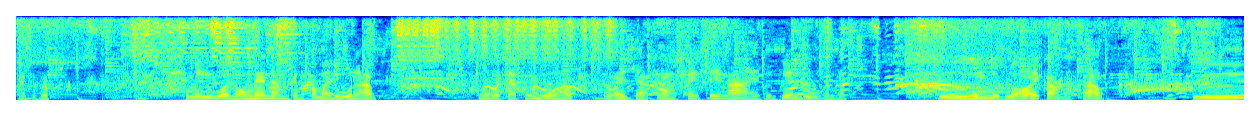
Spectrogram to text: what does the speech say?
อาจจะแบบ ก็ไม่รู้ว่าลองแนะนำกันเข้ามาดูนะครับผมก็จัดมั่วๆครับ แต่ว่าอยากลองใช้เซร่าให้เพื่อนๆดูกันครับปูมเรียบร้อยเก้าเก้าเพื่อ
